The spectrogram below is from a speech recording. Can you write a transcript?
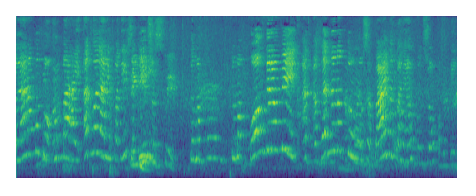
wala nang bubong ang bahay at wala rin pati sa Sige sa script. Tumakbo, tumakbo ang dalawang at agad na nagtungo sa bahay ng kanyang punsong kapatid.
